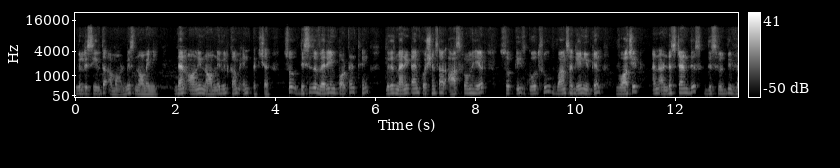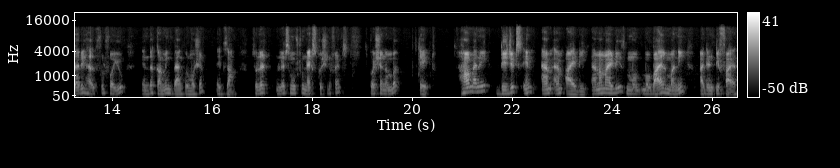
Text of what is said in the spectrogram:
will receive the amount, means nominee. Then only nominee will come in picture. So this is a very important thing because many time questions are asked from here. So please go through once again. You can watch it and understand this this will be very helpful for you in the coming bank promotion exam so let let's move to next question friends question number 8 how many digits in mmid mmid is Mo mobile money identifier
